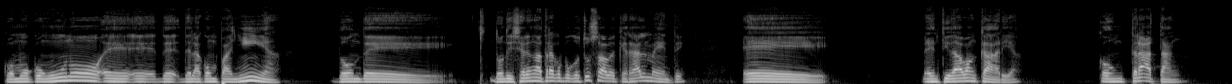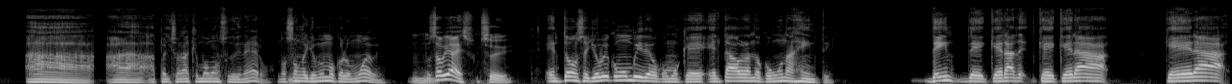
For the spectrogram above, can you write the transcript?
como con uno eh, eh, de, de la compañía donde, donde hicieron atraco, porque tú sabes que realmente eh, la entidad bancaria contratan a, a- a personas que muevan su dinero. No son ellos mismos que lo mueven. ¿Tú sabías eso? Sí. Entonces yo vi como un video como que él estaba hablando con una gente de, de- que era de- que, que era que era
